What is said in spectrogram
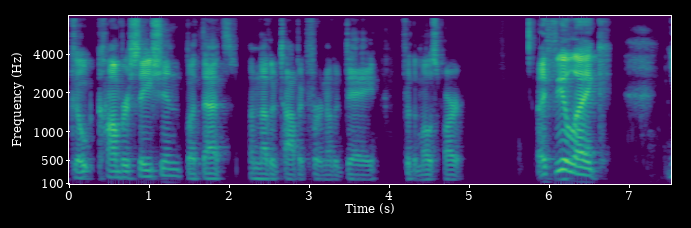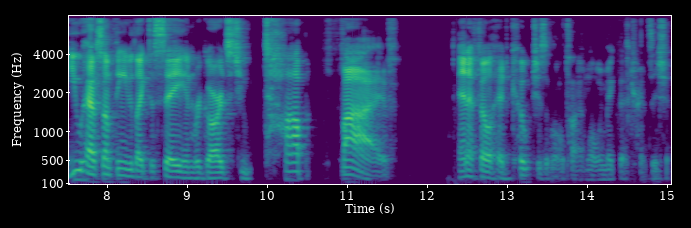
GOAT conversation, but that's another topic for another day for the most part. I feel like you have something you'd like to say in regards to top five NFL head coaches of all time while we make that transition.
